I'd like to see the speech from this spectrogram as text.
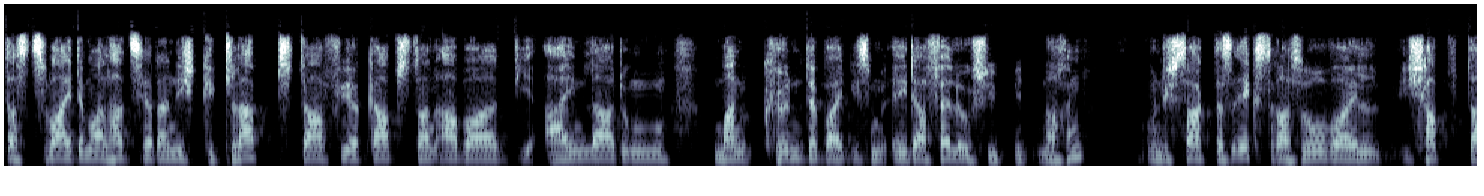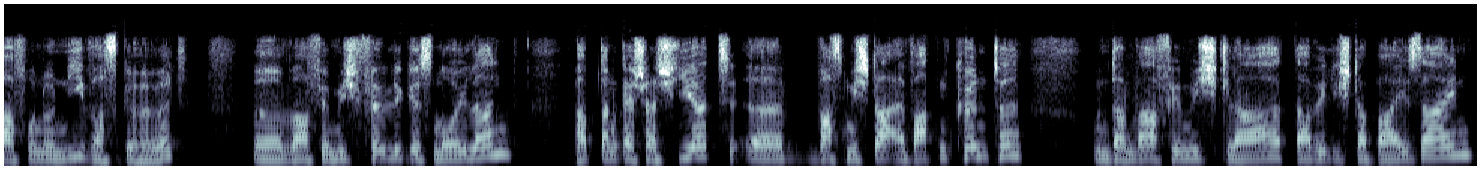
Das zweite Mal hat es ja dann nicht geklappt. Dafür gab es dann aber die Einladung, man könnte bei diesem ADA Fellowship mitmachen. Und ich sage das extra so, weil ich habe davon noch nie was gehört. Äh, war für mich völliges Neuland. Habe dann recherchiert, äh, was mich da erwarten könnte. Und dann war für mich klar, da will ich dabei sein.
